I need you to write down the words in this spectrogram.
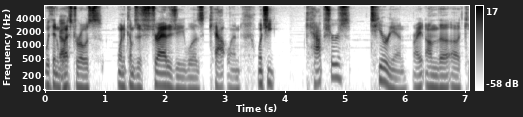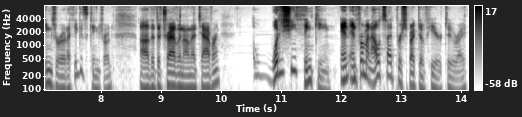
within Yeah. Westeros when it comes to strategy was Catelyn when she captures Tyrion right on the uh, King's Road. I think it's King's Road uh, that they're traveling on that tavern. What is she thinking? And and from an outside perspective here too, right?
